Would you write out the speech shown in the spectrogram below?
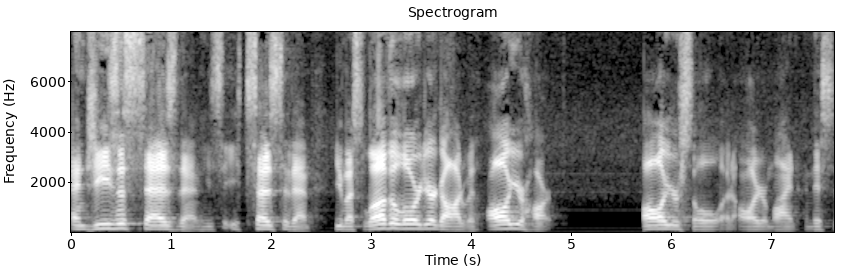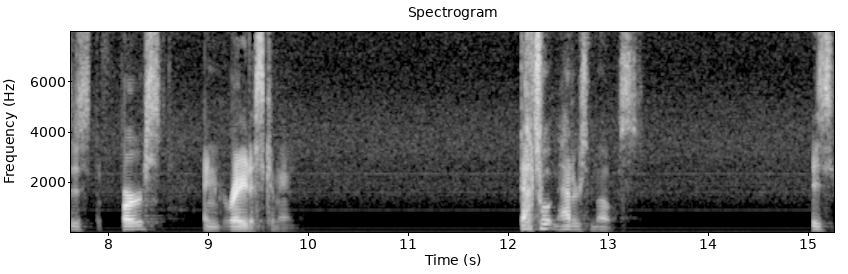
And Jesus says them, he, says to them, you must love the Lord your God with all your heart, all your soul, and all your mind. And this is the first and greatest commandment. That's what matters most. Is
